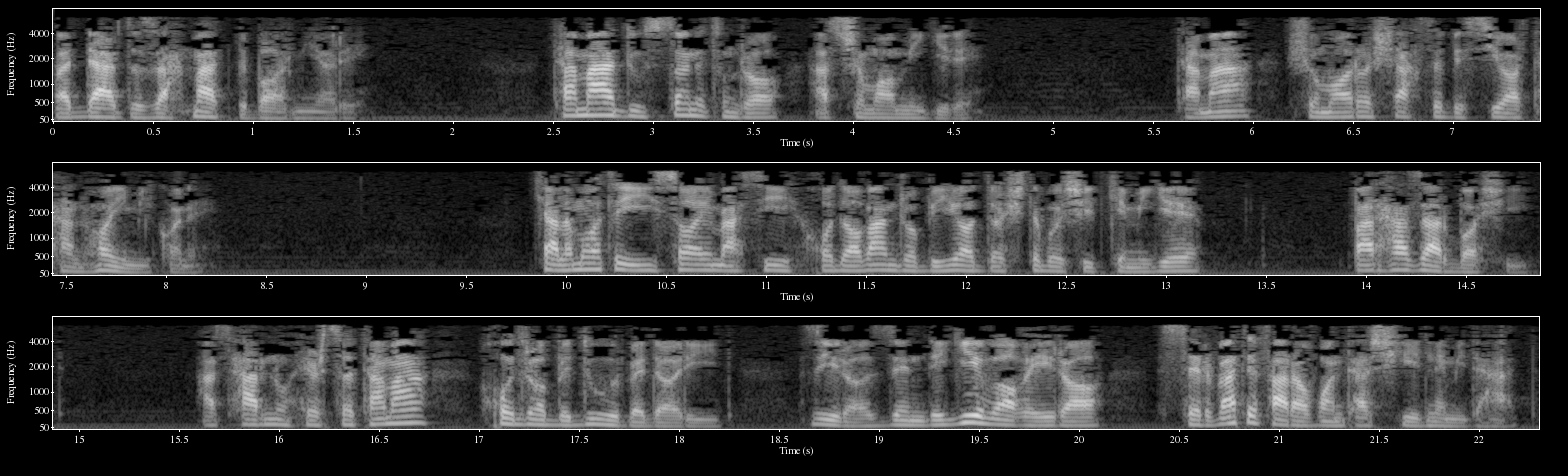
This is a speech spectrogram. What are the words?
و درد و زحمت به بار میاره. طمع دوستانتون را از شما می‌گیره. طمع شما را شخص بسیار تنهایی می‌کنه. کلمات عیسی مسیح خداوند را به یاد داشته باشید که میگه برحذر باشید از هر نوع حرس و طمع خود را به دور بدارید زیرا زندگی واقعی را ثروت فراوان تشکیل نمی‌دهد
